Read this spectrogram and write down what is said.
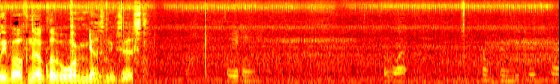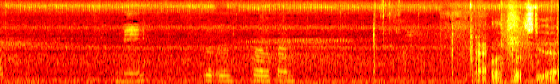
we both know global warming doesn't exist. Waiting. For what? My friend you take that? Me? Mm-mm. Not a friend. All right, let's, let's do that.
